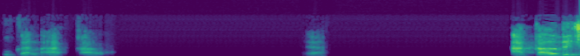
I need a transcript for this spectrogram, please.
Bukan akal. Ya. Akal di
